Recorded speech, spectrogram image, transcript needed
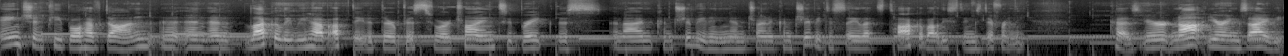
ancient people have done. And, and, and, luckily, we have updated therapists who are trying to break this, and I'm contributing and trying to contribute to say, let's talk about these things differently. Because you're not your anxiety.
